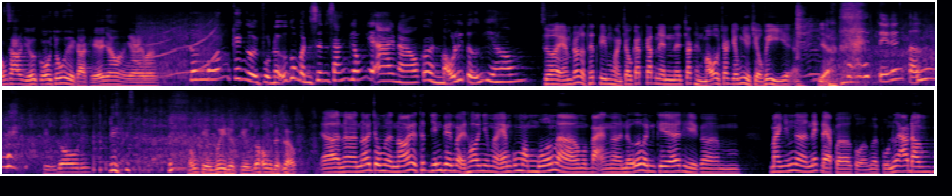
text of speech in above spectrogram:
không sao giữa cô chú thì cà khịa nhau hàng ngày mà. Cưng muốn cái người phụ nữ của mình xinh xắn giống như ai nào có hình mẫu lý tưởng gì không? Xưa em rất là thích phim Hoàng Châu Cắt Cắt nên chắc hình mẫu chắc giống như Triệu Vi ấy. dạ. tiểu yến tử kiều đô đi. Không kiều vi được kiều đô được không? À, nói chung là nói là thích diễn viên vậy thôi nhưng mà em cũng mong muốn là một bạn ờ, nữ bên kia thì ờ, mang những ờ, nét đẹp của người phụ nữ áo đông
